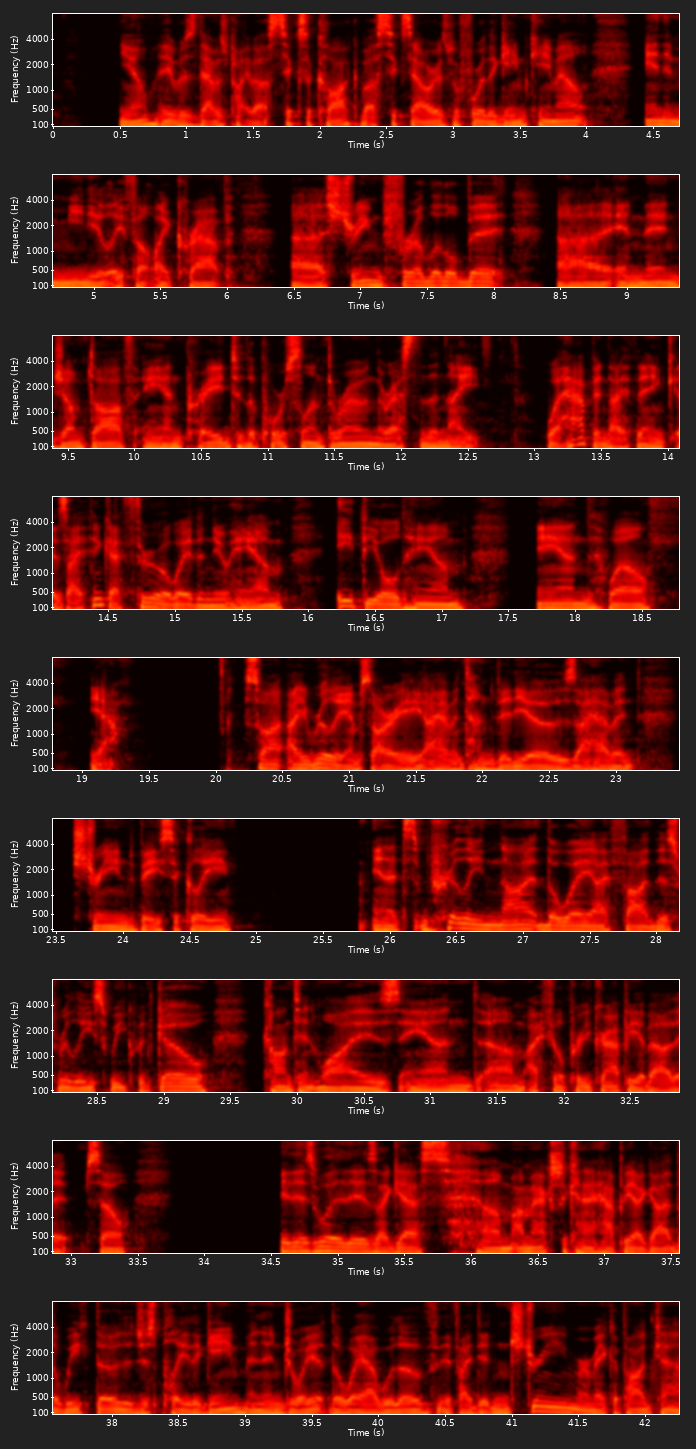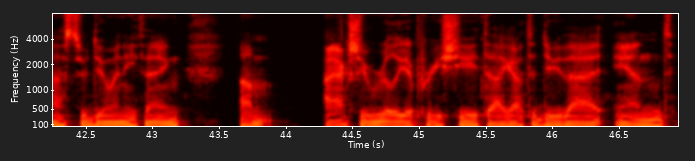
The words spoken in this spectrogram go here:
You know, it was that was probably about six o'clock, about six hours before the game came out, and immediately felt like crap. Uh, streamed for a little bit, uh, and then jumped off and prayed to the porcelain throne the rest of the night what happened, I think, is I think I threw away the new ham, ate the old ham, and well, yeah. So I, I really am sorry. I haven't done videos. I haven't streamed basically. And it's really not the way I thought this release week would go, content wise. And um, I feel pretty crappy about it. So it is what it is, I guess. Um, I'm actually kind of happy I got the week though to just play the game and enjoy it the way I would have if I didn't stream or make a podcast or do anything. Um, I actually really appreciate that I got to do that, and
